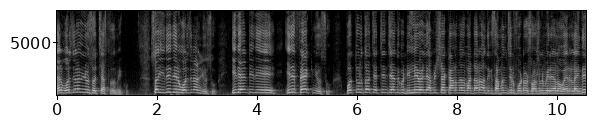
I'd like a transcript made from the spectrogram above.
దాని ఒరిజినల్ న్యూస్ వచ్చేస్తుంది మీకు. సో ఇది దీని ఒరిజినల్ న్యూస్ ఇదేంటిది? ఇది ఫేక్ న్యూస్ పొత్తులతో చర్చించేందుకు ఢిల్లీ వెళ్ళి అమిత్ షా కాళ్ళ మీద పడ్డారు. అందుకు సంబంధించిన ఫోటో సోషల్ మీడియాలో వైరల్ అయింది.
